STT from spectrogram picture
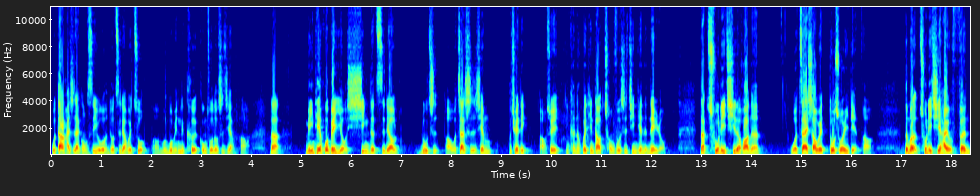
我当然还是在公司，因为我很多资料会做啊。我我每天的课工作都是这样啊。那明天会不会有新的资料录制啊？我暂时先不确定啊，所以你可能会听到重复是今天的内容。那处理器的话呢，我再稍微多说一点啊。那么处理器还有分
